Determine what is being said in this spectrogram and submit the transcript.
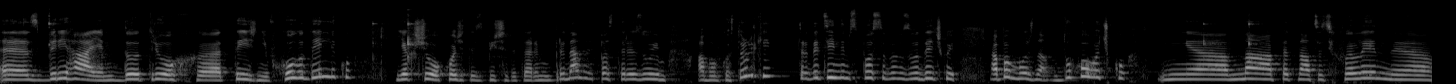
Е, зберігаємо до трьох е, тижнів в холодильнику. Якщо хочете збільшити термін придатності, пастеризуємо або в каструльки традиційним способом з водичкою, або можна в духовочку е, на 15 хвилин е,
